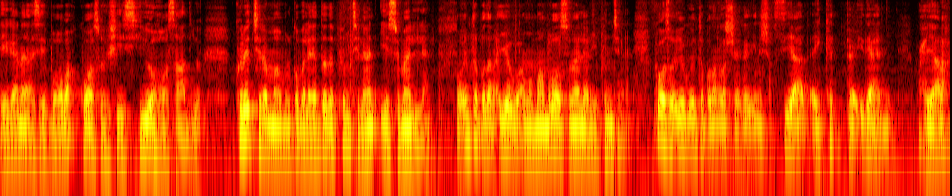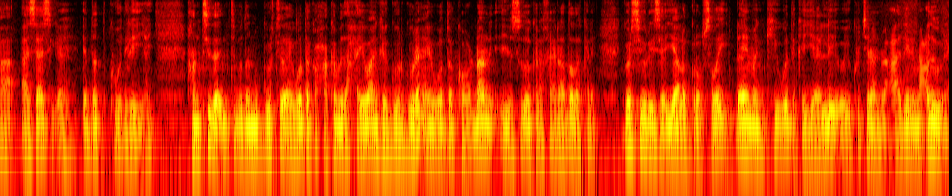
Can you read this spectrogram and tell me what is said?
deegaanadaasi booba kuwaasoo heshiisiyo hoosaadyo kula jira maamul goboleedada puntland iyo somalilan oo inta badan iyagu ama maamulada somalilan iyo puntland kuwaasoo iyagu inta badan la sheegay in shakhsiyaad ay ka faa-idaan waxyaalaha asaasiga ah ee dadkooda leeyahay. Hantida inta badan guurtada ee wadanka waxaa ka mid ah xayawaanka guurgura ee wadanka oo dhan iyo sidoo kale kheyraadada kale. Goorsii horeysay ayaa la gurubsaday dhaymankii wadanka yaalay oo ay ku jiraan macaadin macduura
